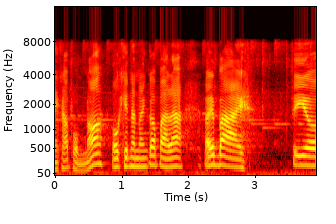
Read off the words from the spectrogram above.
นะครับผมเนาะโอเคตอนนั้นก็ไปละบายบาย see you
